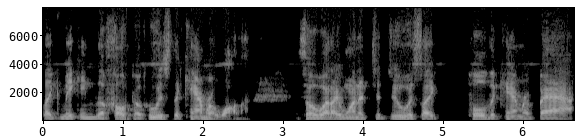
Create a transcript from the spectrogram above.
like making the photo? Who is the camera walla? So what I wanted to do was like pull the camera back,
